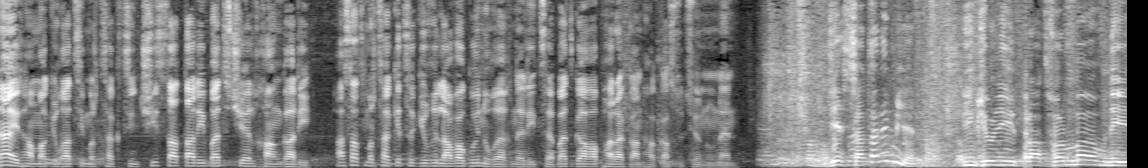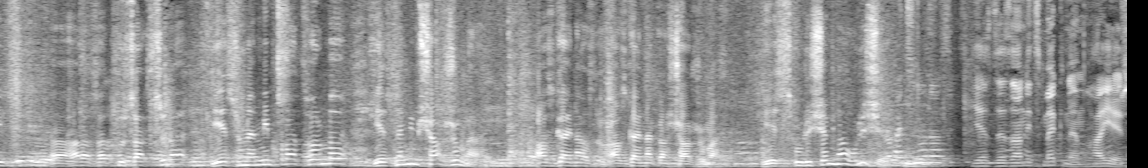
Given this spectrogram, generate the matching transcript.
Նա իր համագյուղացի մրցակցին չի սատարի, բայց չի էլ խանգարի։ Ասաց մրցակիցը գյուղի լավագույն ուղեղներից է, բայց գաղափարական հակասություն ունեն։ Ես սատարեմ իրեն։ Ինքը ունի իր պլատֆորմը, ունի հարազատ կուսակցությունը, ես ունեմ իմ պլատֆորմը, ես ունեմ իմ շարժումը, ազգային ազգայնական շարժումը։ Ես ուրիշ եմ, նա ուրիշ է։ Ես ձեզանից մեկն եմ, հայեր,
